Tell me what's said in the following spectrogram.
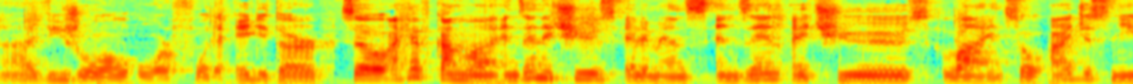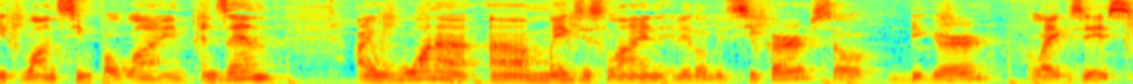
uh, visual or for the editor. So I have Canva and then I choose elements and then I choose line. So I just need one simple line and then I wanna uh, make this line a little bit thicker, so bigger like this.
